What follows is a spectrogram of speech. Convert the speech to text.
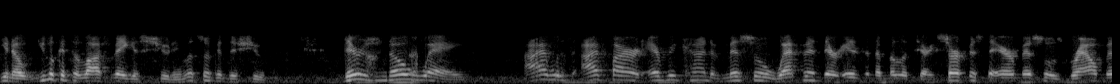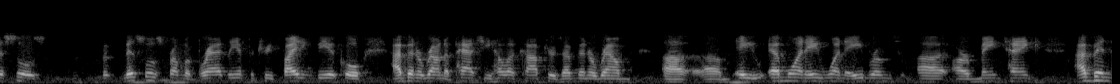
you know, you look at the Las Vegas shooting. Let's look at this shooting. There's no way. I was I fired every kind of missile weapon there is in the military: surface to air missiles, ground missiles, missiles from a Bradley infantry fighting vehicle. I've been around Apache helicopters. I've been around uh, um, a, M1A1 Abrams, uh, our main tank. I've been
